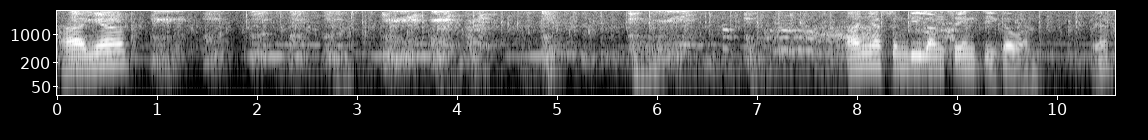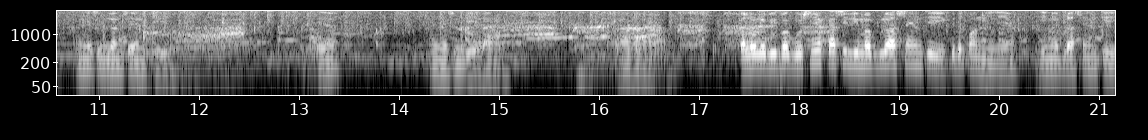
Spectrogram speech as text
Hanya hanya 9 cm kawan ya hanya 9 cm ya hanya 9 nah, kalau lebih bagusnya kasih 15 cm ke depan ini ya. 15 cm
